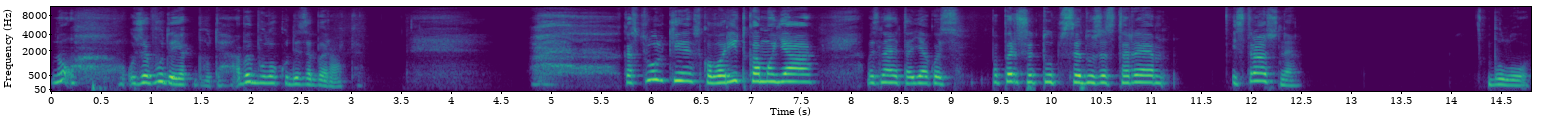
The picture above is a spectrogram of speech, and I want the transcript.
Ну, уже буде як буде, аби було куди забирати. Каструльки, сковорідка моя. Ви знаєте, якось, по-перше, тут все дуже старе і страшне було.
